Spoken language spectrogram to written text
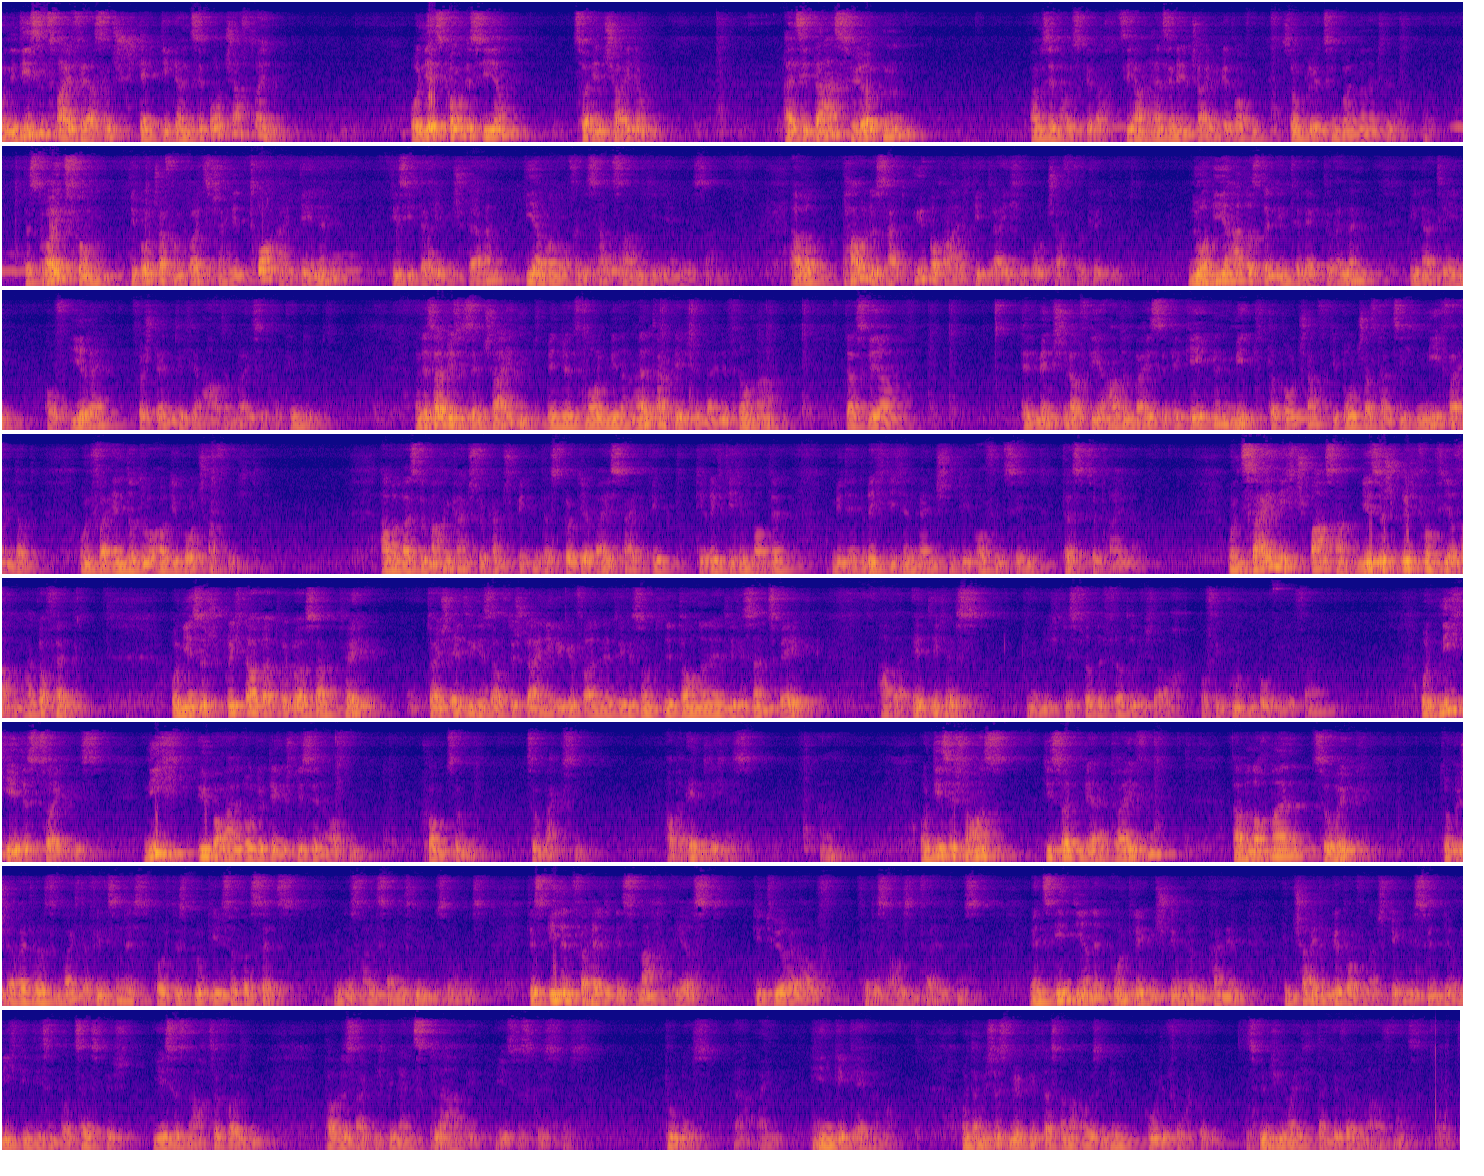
Und in diesen zwei Versen steckt die ganze Botschaft drin. Und jetzt kommt es hier zur Entscheidung. Als sie das hörten, haben sie ihn ausgelacht. Sie haben also eine Entscheidung getroffen, so ein Blödsinn wollen wir nicht hören. Das Kreuz vom, die Botschaft vom Kreuz ist eine Torheit denen, die sich dagegen sperren, die aber ein offenes Herz haben, die nehmen es an. Aber Paulus hat überall die gleiche Botschaft verkündigt. Nur hier hat er es den Intellektuellen in Athen auf ihre verständliche Art und Weise verkündigt. Und deshalb ist es entscheidend, wenn du jetzt morgen wieder in den Alltag gehst in deine Firma, dass wir den Menschen auf die Art und Weise begegnen mit der Botschaft. Die Botschaft hat sich nie verändert und verändert du auch die Botschaft nicht. Aber was du machen kannst, du kannst bitten, dass Gott dir Weisheit gibt, die richtigen Worte mit den richtigen Menschen, die offen sind, das zu teilen. Und sei nicht sparsam. Jesus spricht vom vierfachen Ackerfeld. Und Jesus spricht auch darüber, er sagt, hey, da ist etliches auf die Steinige gefallen, etliches unter die Dornen, etliches ans Weg. Aber etliches nämlich das vierte Viertel ist auch auf den guten Boden gefallen. Und nicht jedes Zeugnis, nicht überall, wo du denkst, die sind offen, kommt zum, zum Wachsen. Aber etliches. Und diese Chance, die sollten wir ergreifen. Aber nochmal zurück, du bist errettet aus dem Reich der Finsternis, durch das Blut Jesu versetzt in das Reich seines lieben Sohnes. Das Innenverhältnis macht erst die Türe auf für das Außenverhältnis. Wenn es in dir nicht grundlegend stimmt und du keine Entscheidung getroffen hast gegen die Sünde und nicht in diesem Prozess bist, Jesus nachzufolgen, Paulus sagt, ich bin ein Sklave Jesus Christus. Doulos, ja, ein Hingegebener. Und dann ist es möglich, dass wir nach außen hin gute Frucht bringen. Das wünsche ich euch. Danke für eure Aufmerksamkeit.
